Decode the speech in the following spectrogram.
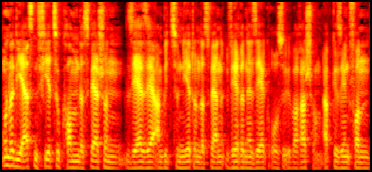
unter die ersten vier zu kommen, das wäre schon sehr, sehr ambitioniert und das wär, wäre eine sehr große Überraschung. Abgesehen von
